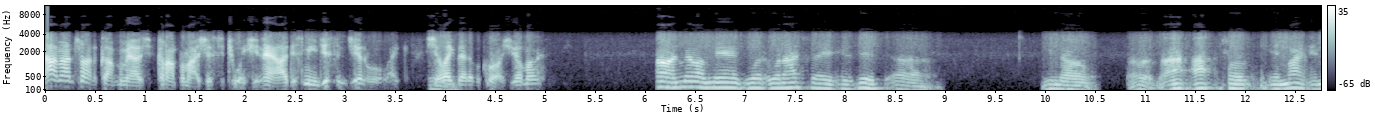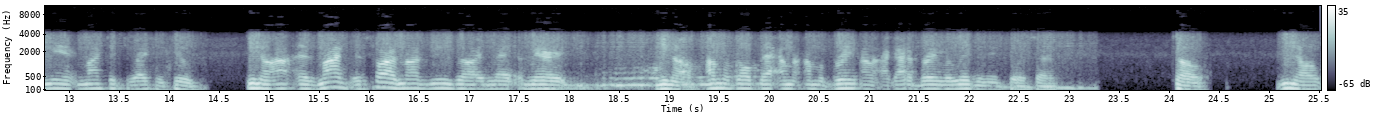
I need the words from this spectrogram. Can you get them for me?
Now, I'm not trying to compromise compromise your situation now. I just mean just in general, like shit like that ever crossed your mind? Oh no, man. What what I say is this. uh You know, uh, I I for in my in, me, in my situation too. You know, I, as my as far as my views are in that marriage, you know, I'm gonna go back. I'm I'm gonna bring. I, I got to bring religion into it, sir. So, you know,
